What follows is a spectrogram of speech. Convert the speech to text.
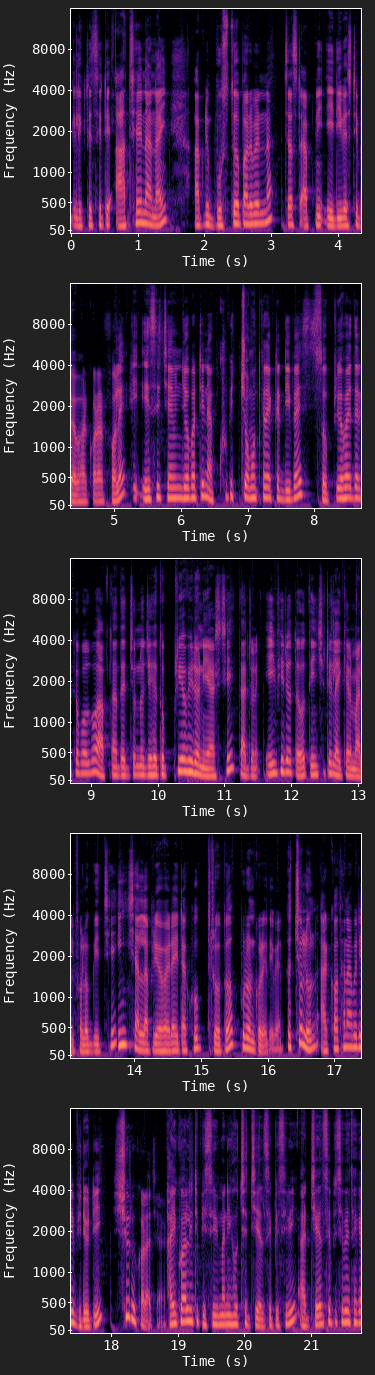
ইলেকট্রিসিটি আছে না নাই। আপনি বুঝতেও পারবেন না জাস্ট আপনি এই ডিভাইসটি ব্যবহার করার ফলে এই এসি চেঞ্জ ওভারটি না খুবই চমৎকার একটা ডিভাইস সো প্রিয় ভাইদেরকে বলব, আপনাদের জন্য যেহেতু প্রিয় ভিডিও নিয়ে আসছি, তার জন্য এই ভিডিওতেও তিনশোটি লাইকের মাইল ফলক দিচ্ছি। ইনশাল্লাহ প্রিয় ভাইরা, এটা খুব দ্রুত পূরণ করে দিবেন। তো চলুন, আর কথা না বেরিয়ে ভিডিওটি শুরু করা যায় হাই কোয়ালিটি পিসিবি মানে হচ্ছে জিএলসি পিসিবি আর জিএলসি পিসিবি থেকে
